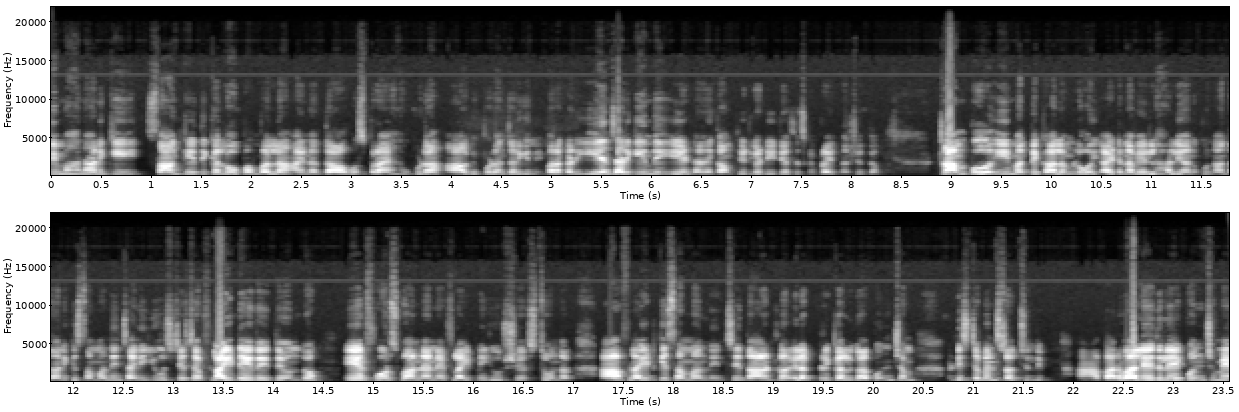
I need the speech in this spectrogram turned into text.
విమానానికి సాంకేతిక లోపం వల్ల ఆయన దావోస్ ప్రయాణం కూడా ఆగిపోవడం జరిగింది. మరి అక్కడ ఏం జరిగింది ఏంటనేది కంప్లీట్గా డీటెయిల్స్ తీసుకునే ప్రయత్నం చేద్దాం. ట్రంప్ ఈ మధ్య కాలంలో ఎటన వెళ్ళాలి అనుకున్నా దానికి సంబంధించి ఆయన యూజ్ చేసే ఫ్లైట్ ఏదైతే ఉందో ఎయిర్ ఫోర్స్ వన్ అనే ఫ్లైట్ని యూజ్ చేస్తూ ఉన్నారు. ఆ ఫ్లైట్కి సంబంధించి దాంట్లో ఎలక్ట్రికల్గా కొంచెం డిస్టర్బెన్స్ వచ్చింది. ఆ పర్వాలేదులే కొంచెమే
